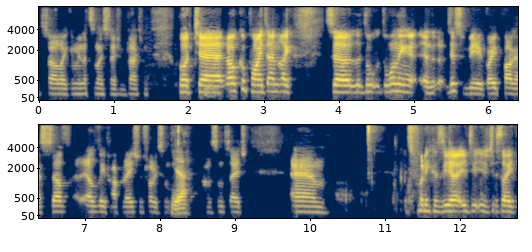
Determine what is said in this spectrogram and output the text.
So, like, I mean, that's a nice station traction. But uh, no, good point. And like, so the, the one thing, and this would be a great podcast itself. Elderly population, probably something yeah. on some stage. Um, it's funny because you know, it's, just like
